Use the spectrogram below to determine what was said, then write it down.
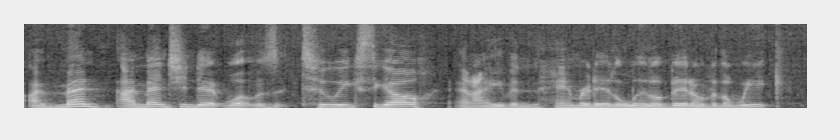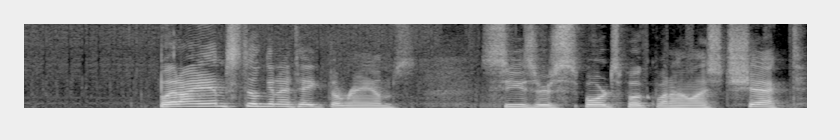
I meant I mentioned it. What was it? Two weeks ago, and I even hammered it a little bit over the week. But I am still gonna take the Rams. Caesars Sportsbook, when I last checked,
